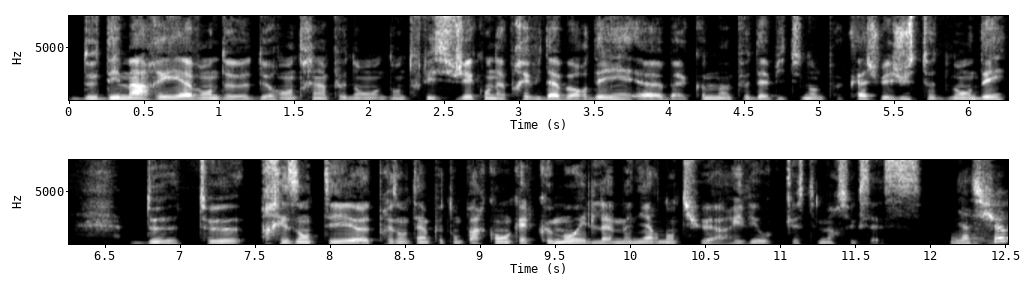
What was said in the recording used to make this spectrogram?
de démarrer, avant de, de, rentrer un peu dans, dans tous les sujets qu'on a prévu d'aborder, euh, bah, comme un peu d'habitude dans le podcast, je vais juste te demander de te présenter, euh, de présenter un peu ton parcours en quelques mots et de la manière dont tu es arrivé au Customer Success. Bien sûr.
